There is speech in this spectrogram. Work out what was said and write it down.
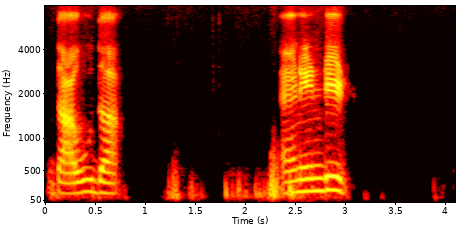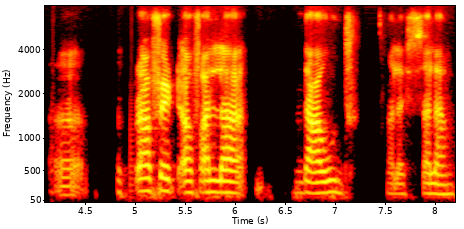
dauda and indeed uh, the prophet of allah daud alayhi salam.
